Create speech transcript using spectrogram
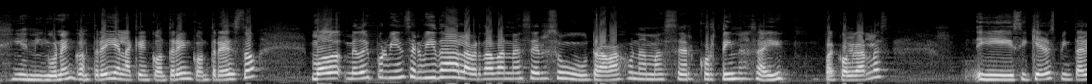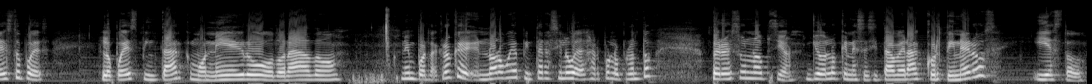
y en ninguna encontré y en la que encontré encontré esto. Me doy por bien servida, la verdad van a hacer su trabajo, nada más hacer cortinas ahí para colgarlas. Y si quieres pintar esto, pues lo puedes pintar como negro o dorado, no importa. Creo que no lo voy a pintar así, lo voy a dejar por lo pronto. Pero es una opción. Yo lo que necesitaba era cortineros y es todo.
